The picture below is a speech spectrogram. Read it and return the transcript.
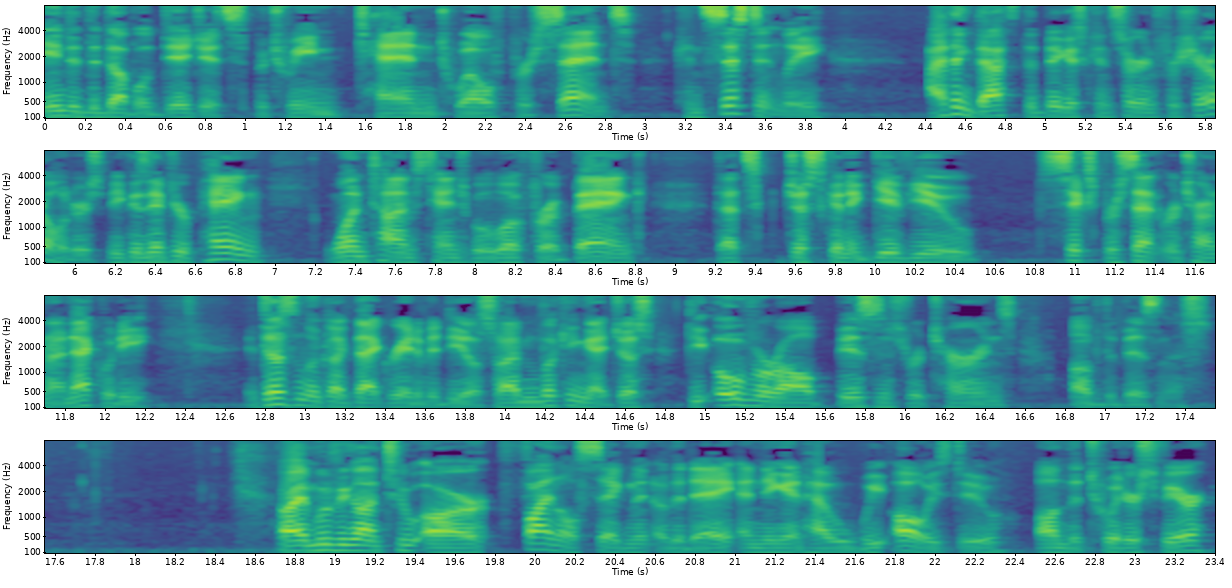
into the double digits between 10, 12% consistently, I think that's the biggest concern for shareholders because if you're paying one times tangible book for a bank that's just going to give you 6% return on equity, it doesn't look like that great of a deal. So I'm looking at just the overall business returns of the business. All right, moving on to our final segment of the day, ending it how we always do on the Twitter sphere.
